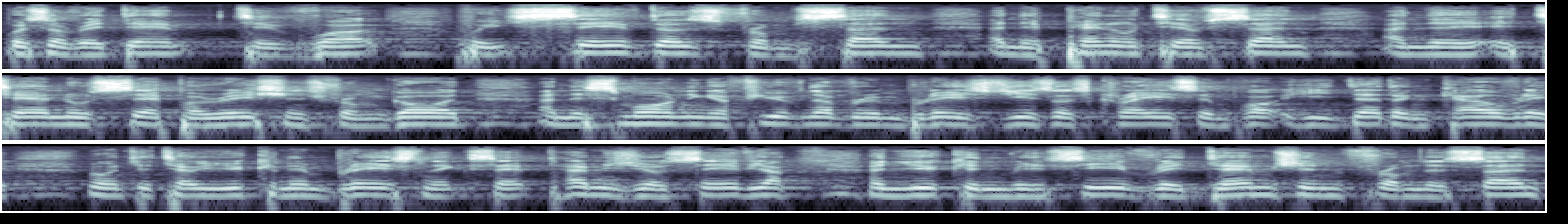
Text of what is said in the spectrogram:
was a redemptive work which saved us from sin and the penalty of sin and the eternal separations from God. And this morning, if you've never embraced Jesus Christ and what he did in Calvary, I want to tell you you can embrace and accept him as your Savior and you can receive redemption from the sin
